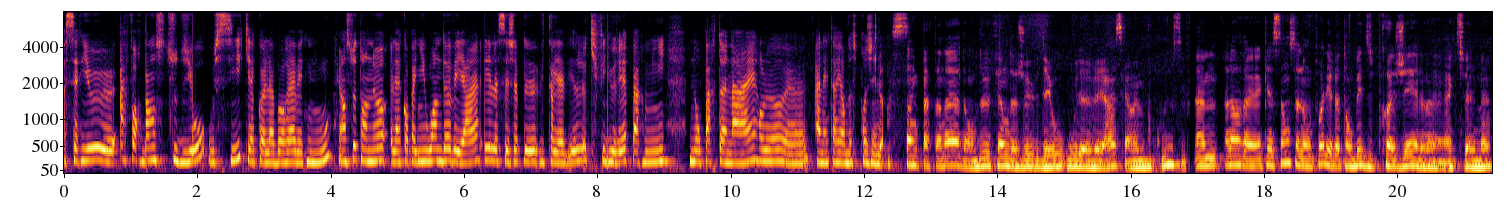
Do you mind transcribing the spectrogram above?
sérieux euh, Affordance Studio aussi, qui a collaboré avec nous. Puis ensuite, on a la compagnie Wanda VR et le cégep de Victoriaville qui figuraient parmi nos partenaires là, euh, à l'intérieur de ce projet-là. Cinq partenaires, dont deux firmes de jeux vidéo ou de VR, c'est quand même beaucoup. Euh, alors, quelles sont, selon toi, les retombées du projet actuellement?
